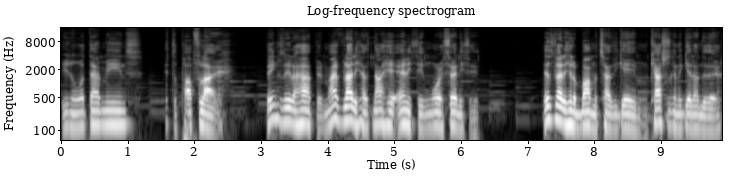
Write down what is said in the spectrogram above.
You know what that means. It's a pop fly. Things need to happen. My Vladdy has not hit anything worth anything. His Vladdy hit a bomb to tie the game. Cash was going to get under there.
